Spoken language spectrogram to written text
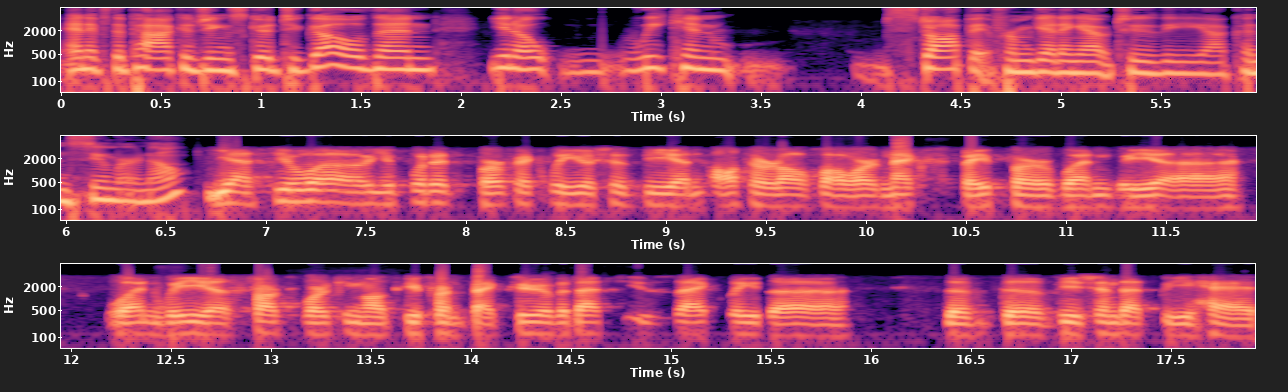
and if the packaging's good to go, then you know we can stop it from getting out to the uh, consumer. No. Yes, you uh, you put it perfectly. You should be an author of our next paper when we uh, when we uh, start working on different bacteria. But that's exactly the the, the vision that we had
